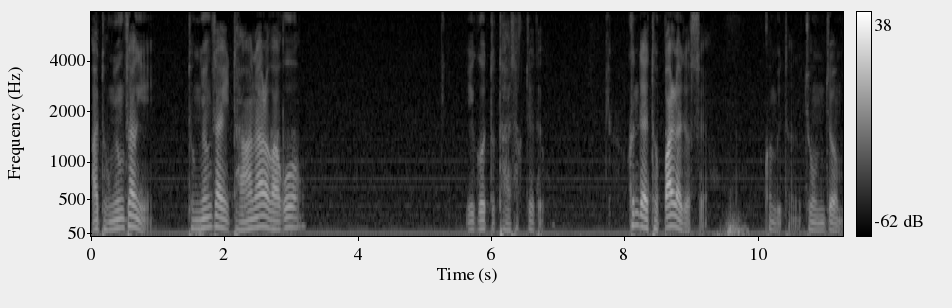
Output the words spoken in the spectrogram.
아 동영상이 동영상이 다 날아가고 이것도 다 삭제되고. 근데 더 빨라졌어요 컴퓨터는 좋은 점은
